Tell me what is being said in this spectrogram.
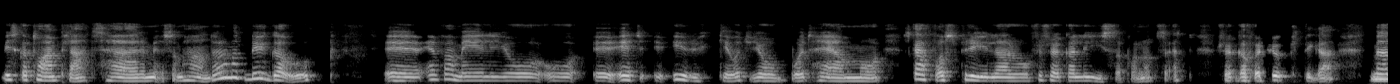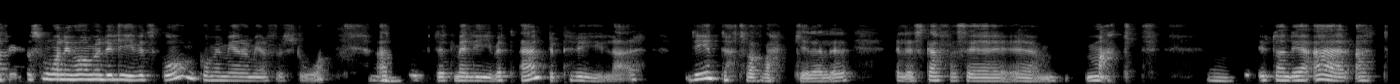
vi ska ta en plats här som handlar om att bygga upp en familj och, och eh, ett yrke och ett jobb och ett hem och skaffa oss prylar och försöka lysa på något sätt, försöka vara duktiga. Men att vi så småningom under livets gång kommer mer och mer förstå att Mm. syftet med livet är inte prylar. Det är inte att vara vacker eller, eller skaffa sig eh, makt. Mm. Utan det är att,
